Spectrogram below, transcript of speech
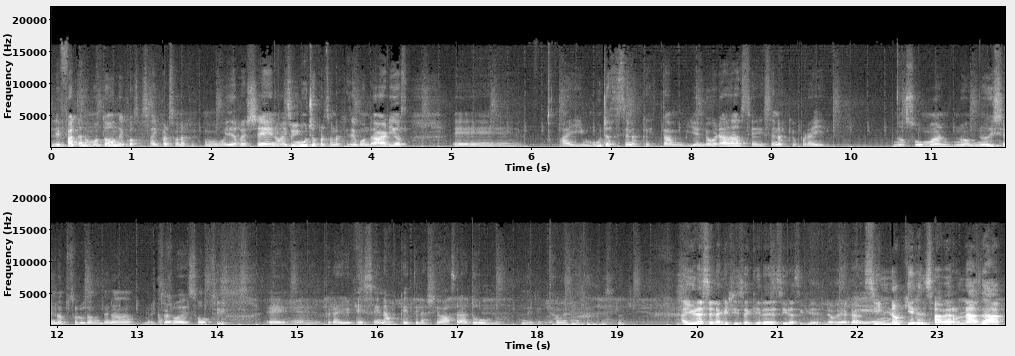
Le faltan un montón de cosas. Hay personajes como muy de relleno, hay Sí. muchos personajes secundarios. eh, hay muchas escenas que están bien logradas y hay escenas que por ahí no suman, no, no dicen absolutamente nada. Me pasó eso. Sí. Eh, pero hay escenas que te las llevas a la tumba directamente. Hay una escena que Gise quiere decir, así que la voy a dejar. Si no quieren saber nada,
